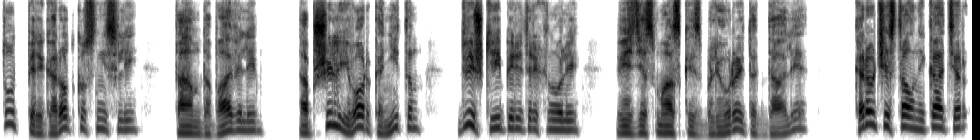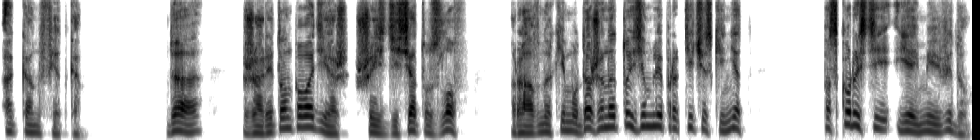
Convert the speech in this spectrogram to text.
Тут перегородку снесли, там добавили, обшили его арканитом, движки перетряхнули, везде смазкой с блюра и так далее. Короче, стал не катер, а конфетка. Да, жарит он по воде аж 60 узлов. Равных ему даже на той земле практически нет. По скорости я имею в виду.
